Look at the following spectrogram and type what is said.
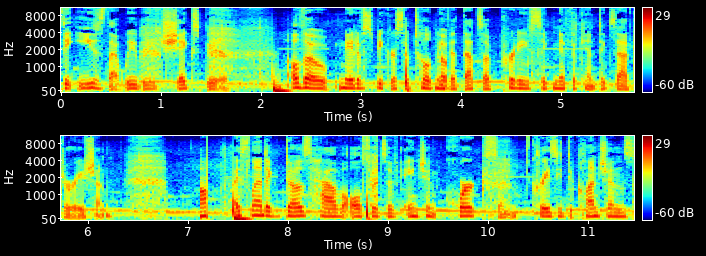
the ease that we read Shakespeare, although native speakers have told me that that's a pretty significant exaggeration. Icelandic does have all sorts of ancient quirks and crazy declensions.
